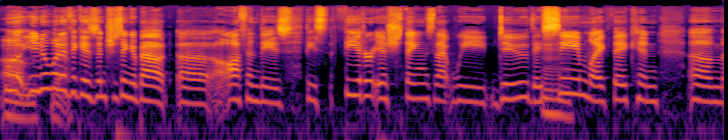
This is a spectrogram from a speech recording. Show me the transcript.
Well, um, you know what yeah. I think is interesting about uh, often these these theater ish things that we do. They mm-hmm. seem like they can. Um,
